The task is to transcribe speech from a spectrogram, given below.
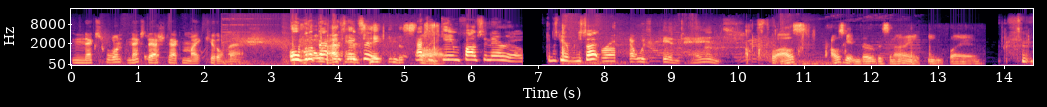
Next one, next dash attack might kill Nash. Oh, but the Oh, back air Back air takes it. taking the That's stop. a game five scenario. Could this be a reset? Bro, that was intense. Well, I was, I was getting nervous and I ain't even playing.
